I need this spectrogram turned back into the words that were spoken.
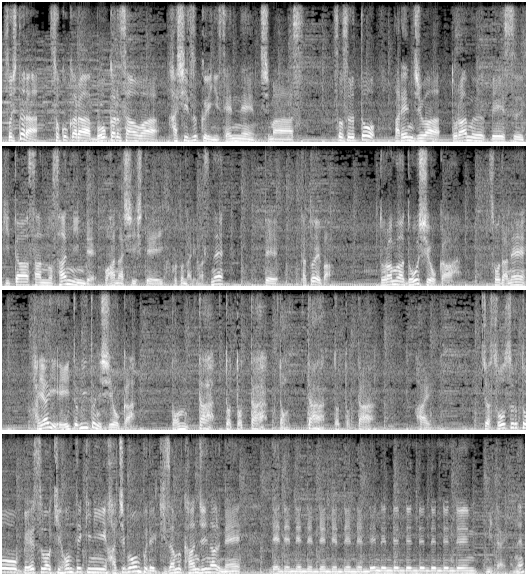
そしたらそこからボーカルさんは歌詞作りに専念します。そうするとアレンジはドラムベースギターさんの3人でお話ししていくことになりますね。で例えばドラムはどうしようか。そうだね。速い8ビートにしようか。ドンタドドタドタドドタ。はい。じゃあそうするとベースは基本的に8分音符で刻む感じになるね。でんでんでんでんでんでんでんでんでんでんでんでんでんでんでんでんみたいなね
